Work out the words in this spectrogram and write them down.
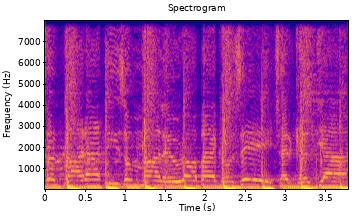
Perso il paradiso ma l'Europa è così. Cerca il diavolo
